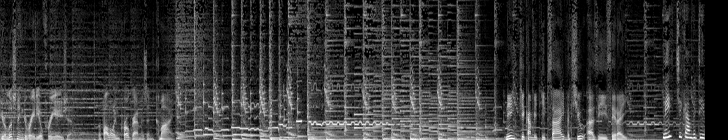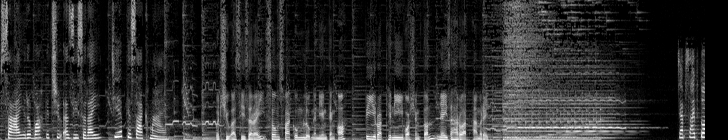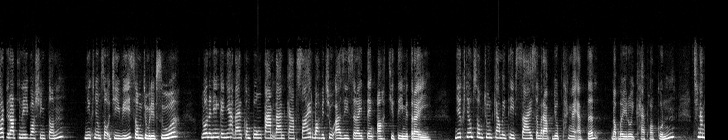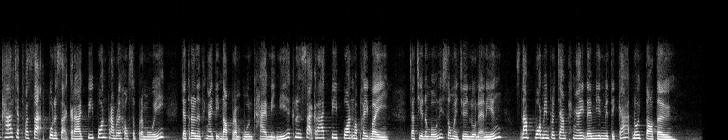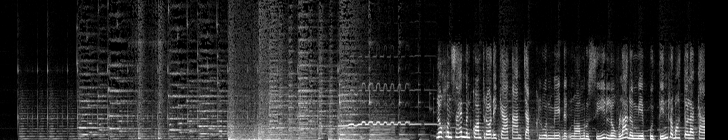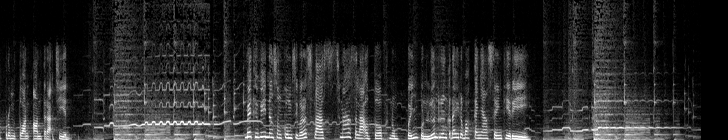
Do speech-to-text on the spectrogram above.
You're listening to Radio Free Asia. The following program is in Khmer. នេះជាកម្មវិធីផ្សាយ Vuthu Azizi Serai នេះជាកម្មវិធីផ្សាយរបស់ Vuthu Azizi Serai ជាភាសាខ្មែរ Vuthu Azizi Serai សូមស្វាគមន៍លោកអ្នកនាងទាំងអស់ពីរដ្ឋធានី Washington នៃសហរដ្ឋអាមេរិកចាប់ផ្សាយផ្ទាល់ពីរដ្ឋធានី Washington នាងខ្ញុំសុកជីវីសូមជម្រាបសួរលោកអ្នកនាងកញ្ញាដែលកំពុងតាមដានការផ្សាយរបស់ Vuthu Azizi Serai ទាំងអស់ជាទីមេត្រីយើងខ្ញុំសូមជូនកម្មវិធីផ្សាយសម្រាប់យប់ថ្ងៃអាទិត្យ13រោចខែផលគុណឆ្នាំខាលចត្វាស័កពុរសករាជ2566ចាប់ត្រូវនៅថ្ងៃទី19ខែមិនិនាគ្រិស្តសករាជ2023ចាស់ជាដំបូងនេះសូមអញ្ជើញលោកអ្នកនាងស្ដាប់ព័ត៌មានប្រចាំថ្ងៃដែលមានមេត្តាដូចតទៅ លោកហ៊ុនសែនមិនគាំទ្រដីកាតាមចាប់ខ្លួនមេដឹកនាំរុស្ស៊ីលោក Vladimir Putin របស់តុលាការព្រហ្មទណ្ឌអន្តរជាតិមេធាវីនិងសង្គមស៊ីវិលស្លាស្នើសាលាឧទ្ធរភ្នំពេញពន្លឿនរឿងក្តីរបស់កញ្ញាសេងធីរី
